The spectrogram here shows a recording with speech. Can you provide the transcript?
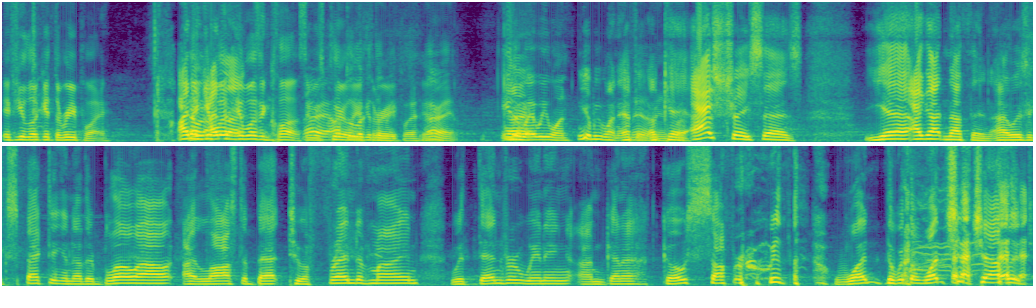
If you look at the replay, I don't. Like, it, I was, don't it wasn't close. It was right, I'll have to clearly look a at three. the replay. Yeah. All right. Either All way, we won. Yeah, we won. F it. Yeah, I mean, okay. fuck. Ashtray says, "Yeah, I got nothing. I was expecting another blowout. I lost a bet to a friend of mine with Denver winning. I'm gonna go suffer with one the, with the one chip challenge.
